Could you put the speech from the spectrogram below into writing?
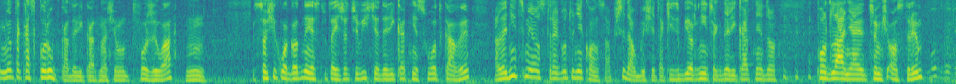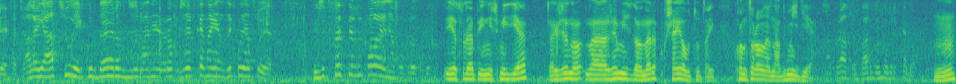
no taka skorupka delikatna się tworzyła. Mm. Sosik łagodny jest tutaj rzeczywiście delikatnie słodkawy, ale nic mnie ostrego tu nie kąsa. Przydałby się taki zbiorniczek delikatnie do podlania czymś ostrym. Mógłby wjechać, ale ja czuję, kurde, rozgrzewanie, rozgrzewkę na języku ja czuję. Także kwestia wypalenia po prostu. Jest lepiej niż midie, także no, na razie Miss Donner przejął tutaj kontrolę nad midie. Naprawdę, bardzo dobry kebab. Mm.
